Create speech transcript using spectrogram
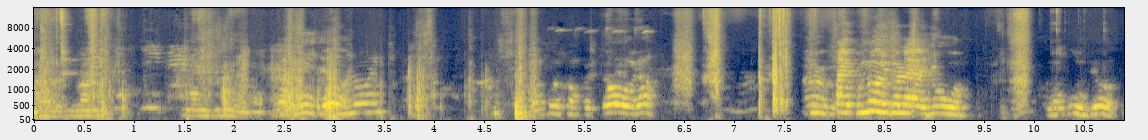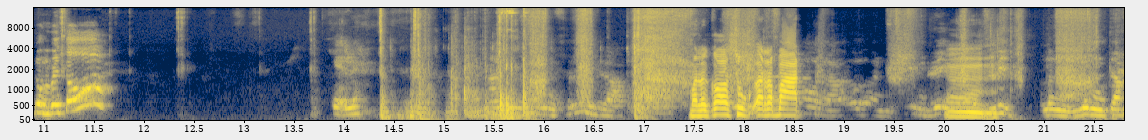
มันมันมองที่นี่แล้วนี่เยอะด้วยของพูดของไปโต้เนาะไปปุ่นน้อยตัวแลอยู่เราอุ้มเยอะดมไปโต กะเลยมันแล้วก็สุกอาราบาดอืมลึงลึงจัง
